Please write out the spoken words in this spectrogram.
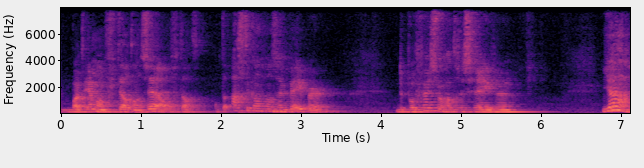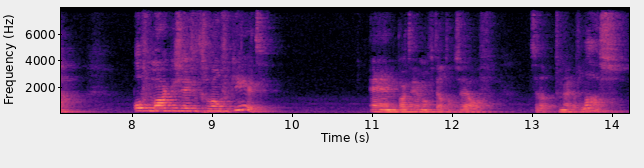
Bart Ehrman vertelt dan zelf dat op de achterkant van zijn paper de professor had geschreven: Ja, of Marcus heeft het gewoon verkeerd. En Bart Ehrman vertelt dan zelf, dat toen hij dat las,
